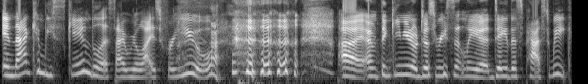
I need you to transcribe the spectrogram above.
And that can be scandalous, I realize, for you. uh, I'm thinking, you know, just recently, a day this past week.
